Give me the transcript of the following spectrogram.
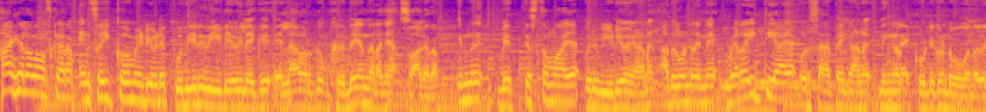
ഹായ് ഹലോ നമസ്കാരം. എൻസൈ മീഡിയയുടെ പുതിയൊരു വീഡിയോയിലേക്ക് എല്ലാവർക്കും ഹൃദയം നിറഞ്ഞ സ്വാഗതം. ഇന്ന് വ്യത്യസ്തമായ ഒരു വീഡിയോയാണ്. അതുകൊണ്ട് തന്നെ വെറൈറ്റി ആയ ഒരു സ്ഥലത്തേക്കാണ് നിങ്ങളെ കൂട്ടിക്കൊണ്ടു പോകുന്നത്.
